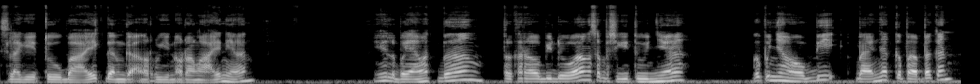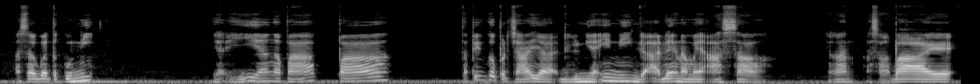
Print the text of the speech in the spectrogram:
Selagi itu baik dan gak ngeruin orang lain ya kan? Ya lebih amat bang. Perkara hobi doang sampai segitunya. Gue punya hobi banyak ke apa kan? Asal gue tekuni. Ya iya nggak apa-apa. Tapi gue percaya di dunia ini nggak ada yang namanya asal. Ya kan? Asal baik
